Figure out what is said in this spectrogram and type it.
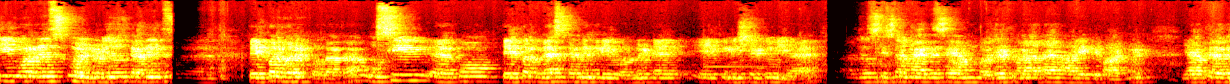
ई गवर्नेंस को इंट्रोड्यूस करने के पेपर वर्क होता था। उसी को पेपर लेस करने के लिए गवर्नमेंट ने एक इनिशिएटिव लिया है। जो सिस्टम है जैसे हम बजट बनाता है हमारे डिपार्टमेंट या फिर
